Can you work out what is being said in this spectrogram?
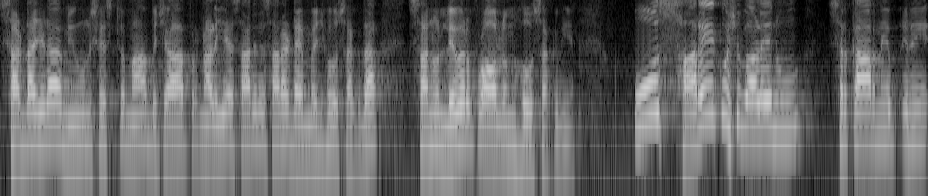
ਸਾਡਾ ਜਿਹੜਾ ਇਮਿਊਨ ਸਿਸਟਮ ਆ, ਬਚਾਅ ਪ੍ਰਣਾਲੀ ਆ, ਸਾਰੇ ਦਾ ਸਾਰਾ ਡੈਮੇਜ ਹੋ ਸਕਦਾ। ਸਾਨੂੰ ਲਿਵਰ ਪ੍ਰੋਬਲਮ ਹੋ ਸਕਦੀਆਂ। ਉਹ ਸਾਰੇ ਕੁਝ ਵਾਲੇ ਨੂੰ ਸਰਕਾਰ ਨੇ ਇਹਨੇ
